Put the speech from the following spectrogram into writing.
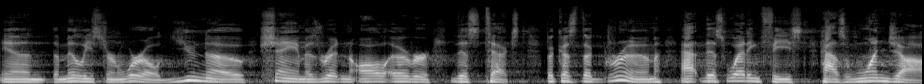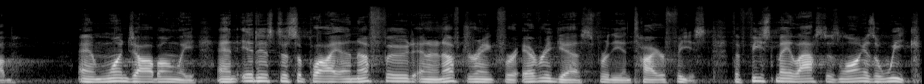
in the Middle Eastern world, you know shame is written all over this text because the groom at this wedding feast has one job and one job only, and it is to supply enough food and enough drink for every guest for the entire feast. The feast may last as long as a week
